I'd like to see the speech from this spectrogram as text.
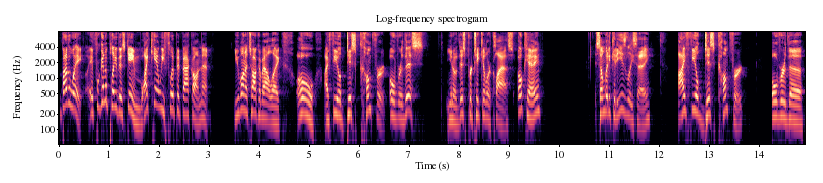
by the way, if we're going to play this game, why can't we flip it back on them? You want to talk about like, oh, I feel discomfort over this, you know, this particular class. Okay. Somebody could easily say, I feel discomfort over the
